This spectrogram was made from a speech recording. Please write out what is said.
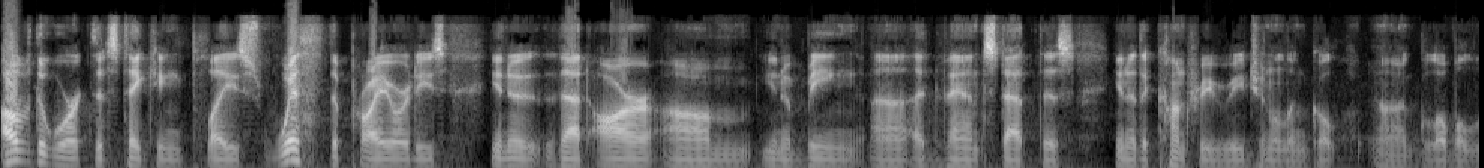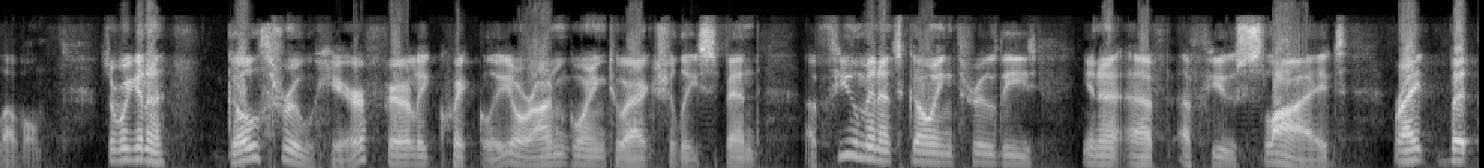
of the work that's taking place with the priorities you know that are um, you know being uh, advanced at this you know the country regional and uh, global level. So we're going to go through here fairly quickly or I'm going to actually spend a few minutes going through these you know a, a few slides right? But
